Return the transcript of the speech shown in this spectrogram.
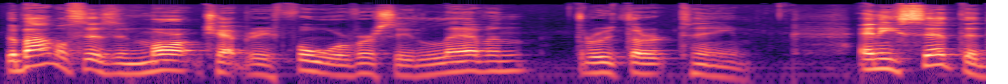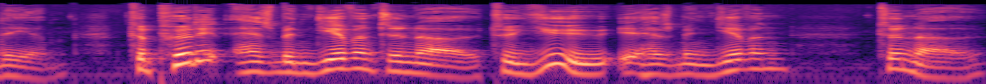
The Bible says in Mark chapter 4, verse 11 through 13, And he said to them, To put it has been given to know, to you it has been given to know,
